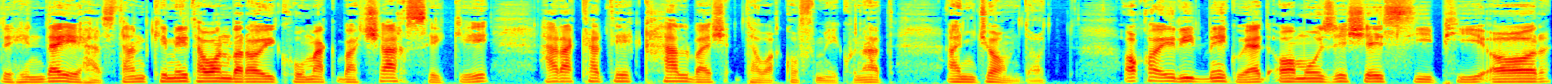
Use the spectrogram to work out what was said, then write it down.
دهنده هستند که می توان برای کمک به شخصی که حرکت قلبش توقف می کند انجام داد. آقای رید می‌گوید آموزش سی پی آر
